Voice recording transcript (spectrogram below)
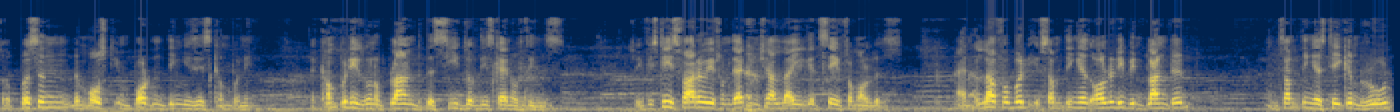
So, a person, the most important thing is his company. The company is going to plant the seeds of these kind of things. So, if he stays far away from that, inshallah, he'll get saved from all this. And Allah forbid, if something has already been planted and something has taken root,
